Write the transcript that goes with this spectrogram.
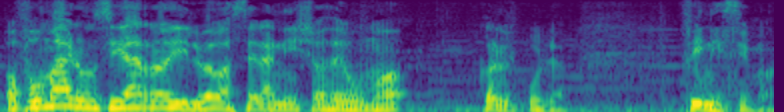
o fumar un cigarro y luego hacer anillos de humo con el culo. Finísimo.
